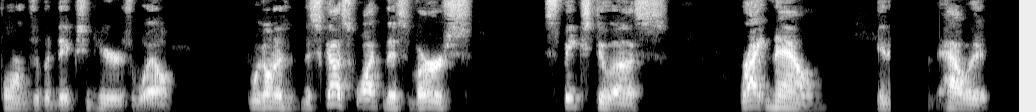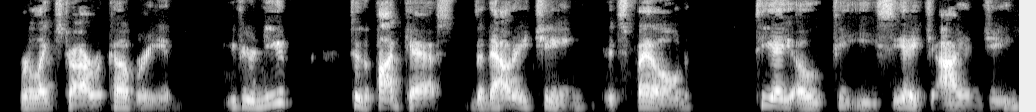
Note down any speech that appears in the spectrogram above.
forms of addiction here as well. We're going to discuss what this verse speaks to us right now in how it relates to our recovery. And if you're new to the podcast, the Tao Te Ching, it's spelled T A O T E C H I N G,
